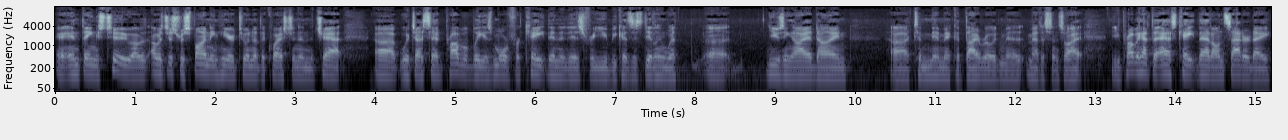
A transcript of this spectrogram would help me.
and, and, things too. I was I was just responding here to another question in the chat, uh, which I said probably is more for Kate than it is for you because it's dealing with uh, using iodine. Uh, to mimic a thyroid me- medicine, so I you probably have to ask Kate that on Saturday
